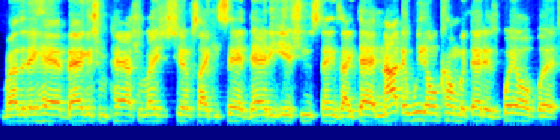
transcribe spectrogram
whether they had baggage from past relationships, like you said, daddy issues, things like that. Not that we don't come with that as well, but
